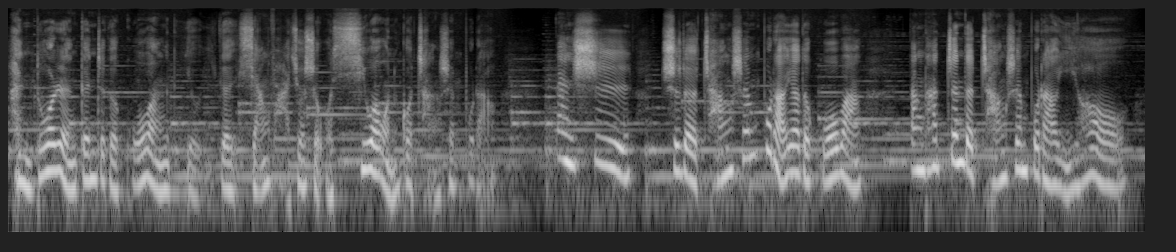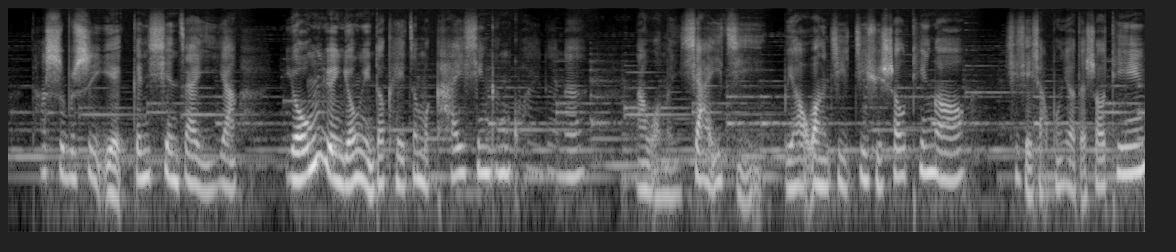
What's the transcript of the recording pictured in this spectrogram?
很多人跟这个国王有一个想法，就是我希望我能够长生不老，但是吃了长生不老药的国王。”当他真的长生不老以后，他是不是也跟现在一样，永远永远都可以这么开心跟快乐呢？那我们下一集不要忘记继续收听哦。谢谢小朋友的收听，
